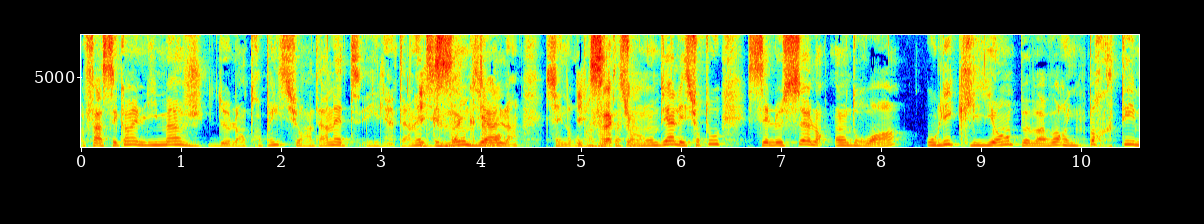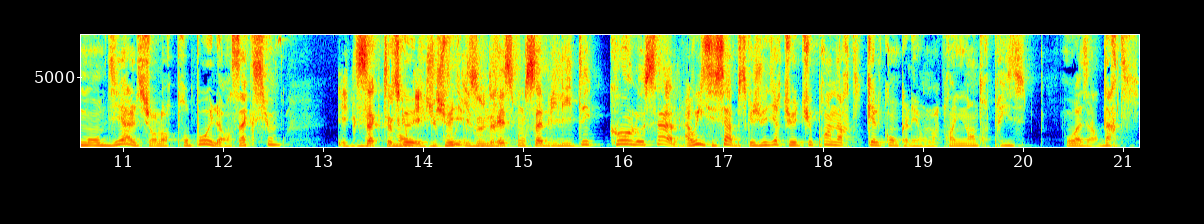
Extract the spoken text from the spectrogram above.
enfin, c'est quand même l'image de l'entreprise sur Internet. Et l'Internet, c'est mondial. C'est une représentation Exactement. mondiale et surtout, c'est le seul endroit où les clients peuvent avoir une portée mondiale sur leurs propos et leurs actions. Exactement. Que, et du coup, dire- ils ont une responsabilité colossale. Ah oui, c'est ça, parce que je veux dire, tu, tu prends un article quelconque, allez, on va prendre une entreprise au hasard, Darty.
